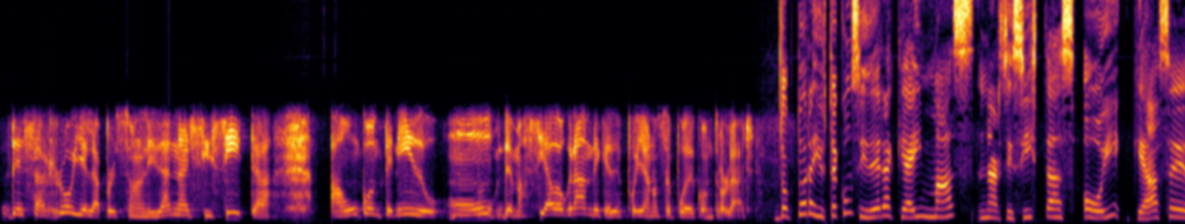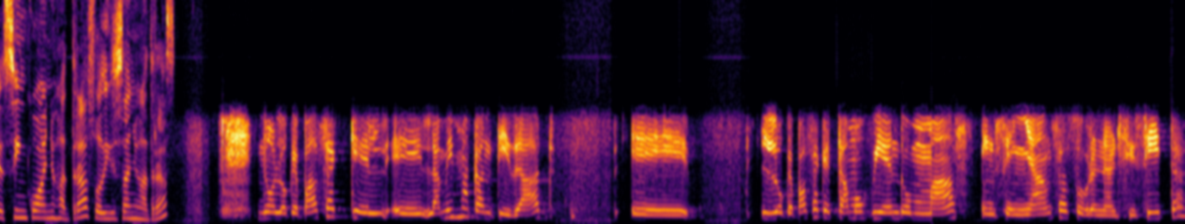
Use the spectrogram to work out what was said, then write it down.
desarrolle la personalidad narcisista a un contenido demasiado grande que después ya no se puede controlar. Doctora, ¿y usted considera que hay más narcisistas hoy que hace cinco años atrás o diez años atrás? No, lo que pasa es que eh, la misma cantidad eh, lo que pasa es que estamos viendo más enseñanzas sobre el narcisista,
